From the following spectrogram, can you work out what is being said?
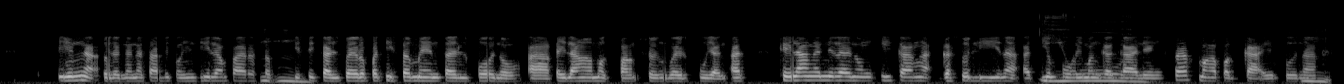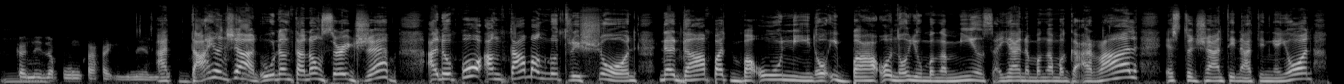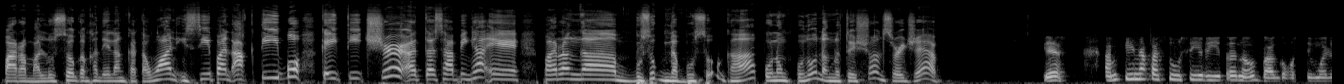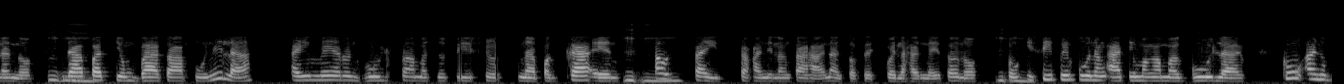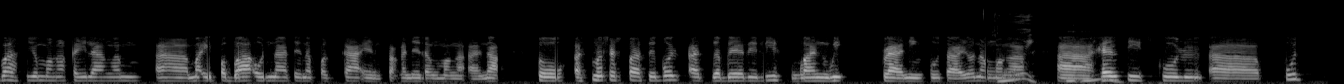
Yun nga, tulad na nasabi ko, hindi lang para sa Mm-mm. physical, pero pati sa mental po, no, ah, kailangan mag-function well po yan. At kailangan nila nung ika nga gasolina at yun po ay manggagaling sa mga pagkain po na Mm-mm. kanila pong kakainin. At dahil dyan, unang tanong, Sir Jeb, ano po ang tamang nutrisyon na dapat baunin o ibaon no, yung mga meals? Ayan, ang mga mag-aaral, estudyante natin ngayon para malusog ang kanilang katawan, isipan, aktibo kay teacher. At uh, sabi nga eh, parang uh, busog na busog ha, punong-puno ng nutrisyon, Sir Jeb. Yes. Ang pinakasusi rito, no, bago ko simulan, no, Mm-mm. dapat yung bata po nila ay meron wholesome at nutritious na pagkain Mm-mm. outside sa kanilang tahanan. So sa eskwelahan na ito, no. So Mm-mm. isipin po ng ating mga magulang kung ano ba yung mga kailangan ah, maipabaon natin na pagkain sa kanilang mga anak. So as much as possible, at the very least, one week planning po tayo ng mga Uy. ah, Mhm. healthy school ah,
